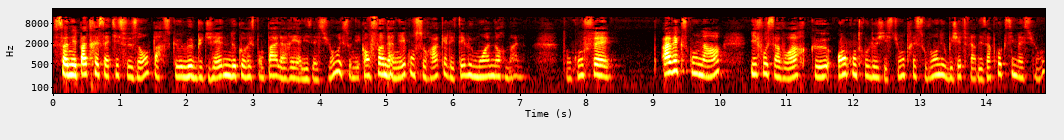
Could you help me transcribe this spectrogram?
Ça n'est pas très satisfaisant parce que le budget ne correspond pas à la réalisation et ce n'est qu'en fin d'année qu'on saura quel était le mois normal. Donc on fait avec ce qu'on a. Il faut savoir qu'en contrôle de gestion, très souvent, on est obligé de faire des approximations.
